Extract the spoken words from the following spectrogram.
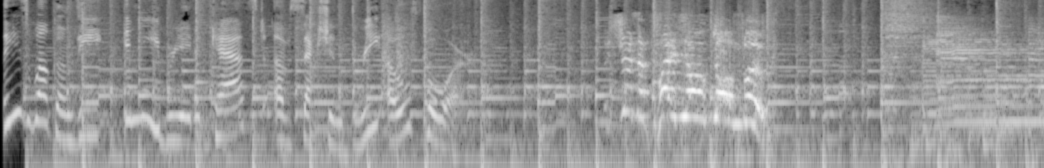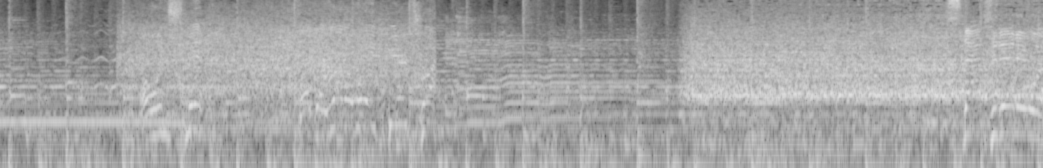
Please welcome the inebriated cast of Section 304. They shouldn't have played the old Golden Boot. Owen Schmidt, like a runaway beer truck. Snaps it anyway.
